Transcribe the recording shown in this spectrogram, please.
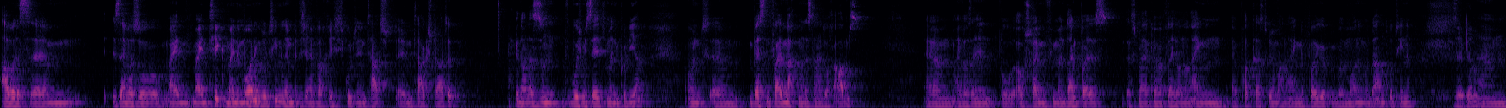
aber das ähm, ist einfach so mein, mein Tick, meine Morning-Routine, damit ich einfach richtig gut in den Tag, äh, den Tag starte. Genau, das ist so ein, wo ich mich selbst manipuliere. Und ähm, im besten Fall macht man das dann halt auch abends. Ähm, einfach seine, wo aufschreiben, wofür man dankbar ist. Das mal, können wir vielleicht auch noch einen eigenen äh, Podcast drüber machen, eine eigene Folge über Morning- und Abendroutine. Sehr gerne. Ähm,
